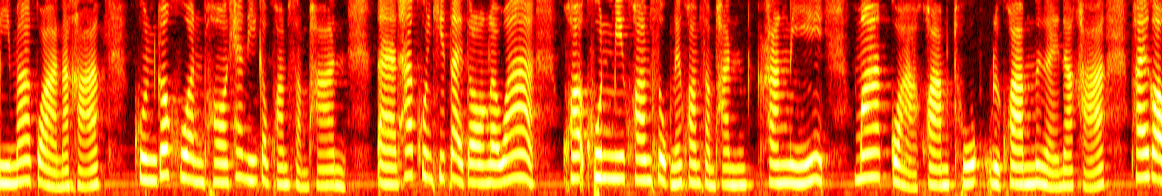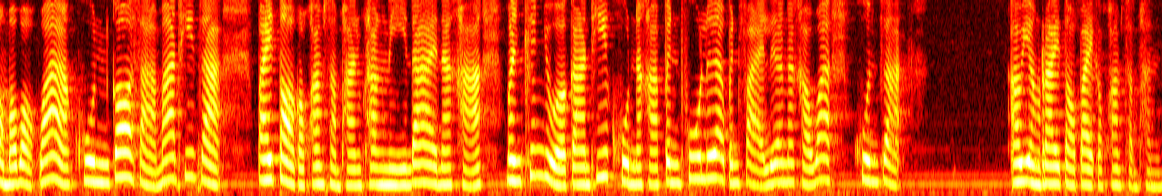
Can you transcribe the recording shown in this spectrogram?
มีมากกว่านะคะ คุณก็ควรพอแค่นี้กับความสัมพันธ์ แต่ถ้าคุณคิดไตร่ตรองแล้วว่า คุณมีความสุขในความสัมพันธ์ครั้งนี้มากกว่าความทุกข์หรือความเหนื่อยนะคะไพ่ก็ออกมาบอกว่าคุณก็สามารถที่จะไปต่อกับความสัมพันธ์ครั้งนี้ได้นะคะ มันขึ้นอยู่กับการที่คุณนะคะเป็นผู้เลือกเป็นฝ่ายเลือกนะคะว่าคุณจะ เอาอย่างไรต่อไปกับความสัมพันธ์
